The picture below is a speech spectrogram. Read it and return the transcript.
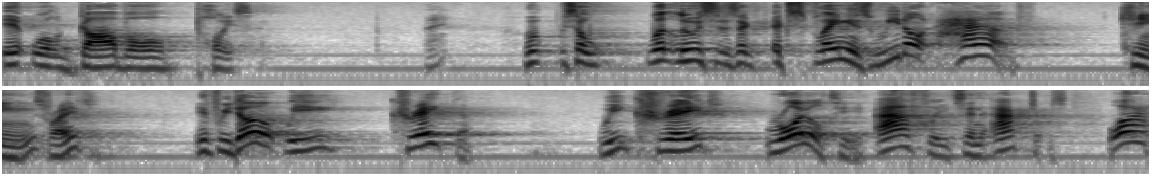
it will gobble poison. Right? So, what Lewis is explaining is we don't have kings, right? If we don't, we create them. We create royalty, athletes, and actors. Why?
